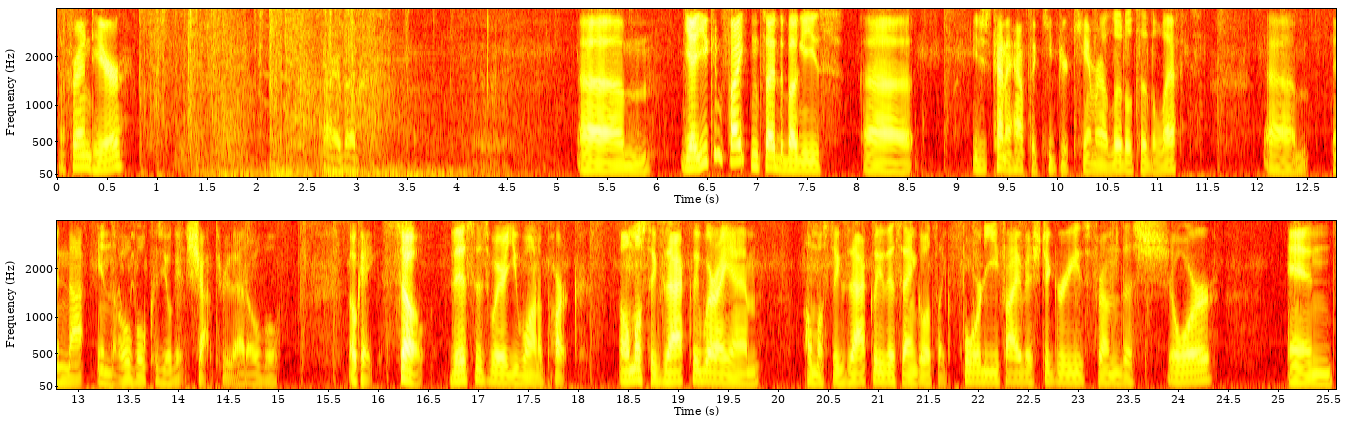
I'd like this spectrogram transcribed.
my friend here. Sorry, bud. Um, yeah, you can fight inside the buggies. Uh, you just kind of have to keep your camera a little to the left um, and not in the oval because you'll get shot through that oval. Okay, so this is where you want to park. almost exactly where I am, almost exactly this angle. It's like 45-ish degrees from the shore, and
